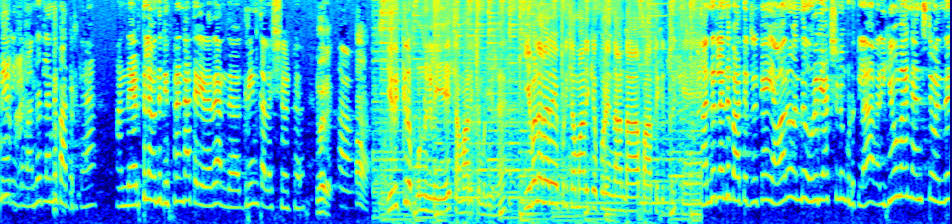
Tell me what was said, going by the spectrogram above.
சார் இங்க வந்ததுல இருந்து பாத்திருக்கேன் அந்த இடத்துல வந்து டிஃப்ரெண்டா தெரியறது அந்த கிரீன் கலர் ஷர்ட் இவரு. இருக்கிற பொண்ணுகளையே சமாளிக்க முடியல. இவள வேற எப்படி சமாளிக்க போறேன் தாண்டா பாத்துக்கிட்டு இருக்கேன். வந்ததுல இருந்து பாத்துட்டு இருக்கேன். யாரும் வந்து ஒரு ரியாக்ஷனும் கொடுக்கல. அவர் ஹியூமன் நினைச்சிட்டு வந்து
